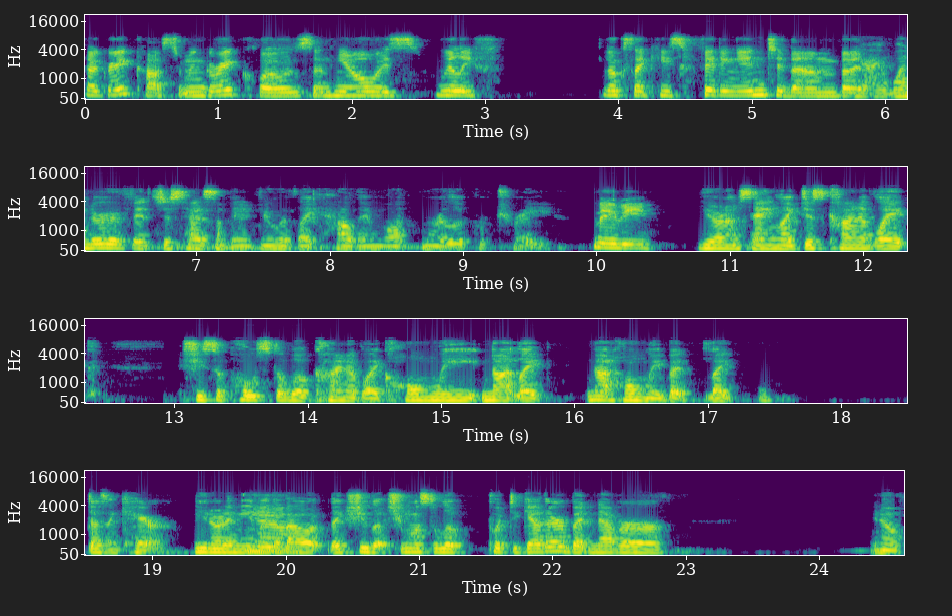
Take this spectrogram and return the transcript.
a great costume and great clothes, and he always really f- looks like he's fitting into them. But yeah, I wonder if it just has something to do with like how they want Marilla portrayed. maybe You know what I'm saying? Like just kind of like she's supposed to look kind of like homely, not like not homely, but like doesn't care. You know what I mean? Like about like she look she wants to look put together, but never. You know,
